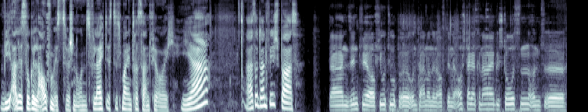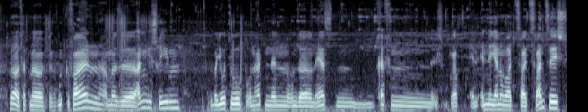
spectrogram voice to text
wie alles so gelaufen ist zwischen uns. Vielleicht ist es mal interessant für euch. Ja, also dann viel Spaß. Dann sind wir auf YouTube äh, unter anderem auf den Aussteigerkanal gestoßen und äh, ja, es hat mir gut gefallen. Haben wir sie angeschrieben über YouTube und hatten dann unseren ersten Treffen, ich glaube Ende Januar 2020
